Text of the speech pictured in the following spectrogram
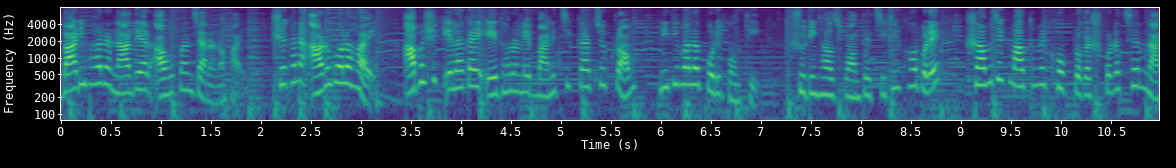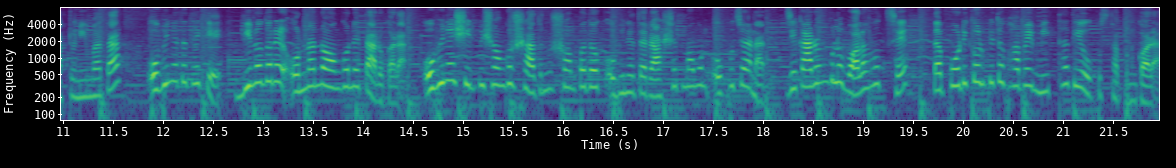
বাড়ি ভাড়া না দেওয়ার আহ্বান জানানো হয়। সেখানে আরও বলা হয় আবাসিক এলাকায় এ ধরনের বাণিজ্যিক কার্যক্রম, নীতিমালা পরিপন্থী। শুটিং হাউস বন্ধের চিঠির খবরে সামাজিক মাধ্যমে ক্ষোভ প্রকাশ করেছেন নাট্য নির্মাতা, অভিনেতা থেকে বিনোদনের অন্যান্য অঙ্গনের তারকারা। অভিনয় শিল্পী সংঘর সাধারণ সম্পাদক অভিনেতা রাশেদ মামুন অপু জানান, যে কারণগুলো বলা হচ্ছে তা পরিকল্পিতভাবে মিথ্যা দিয়ে উপস্থাপন করা।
